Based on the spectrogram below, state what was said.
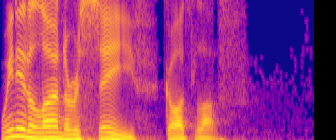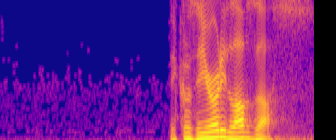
We need to learn to receive God's love because He already loves us.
